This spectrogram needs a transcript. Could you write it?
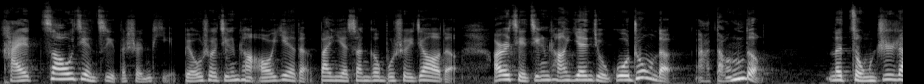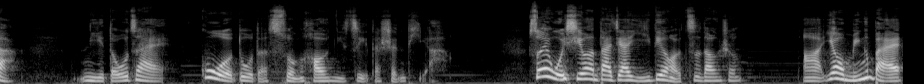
还糟践自己的身体，比如说经常熬夜的、半夜三更不睡觉的，而且经常烟酒过重的啊，等等。那总之啊，你都在过度的损耗你自己的身体啊。所以我希望大家一定要自当生，啊，要明白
